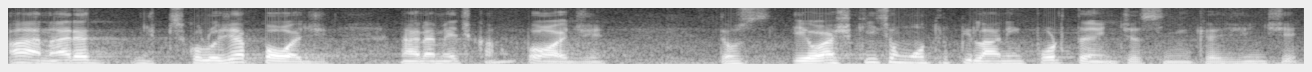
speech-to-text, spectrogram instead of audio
Ah, na área de psicologia pode, na área médica não pode. Então, eu acho que isso é um outro pilar importante, assim, que a gente,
